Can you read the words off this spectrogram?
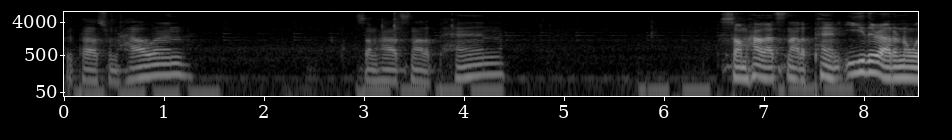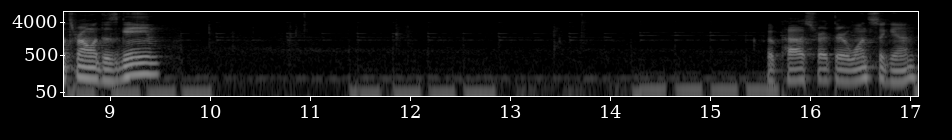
Good pass from Haaland. Somehow it's not a pen. Somehow that's not a pen either. I don't know what's wrong with this game. A pass right there once again.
